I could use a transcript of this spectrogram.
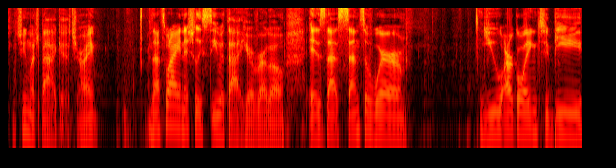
too much baggage, right? That's what I initially see with that here, Virgo, is that sense of where you are going to be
